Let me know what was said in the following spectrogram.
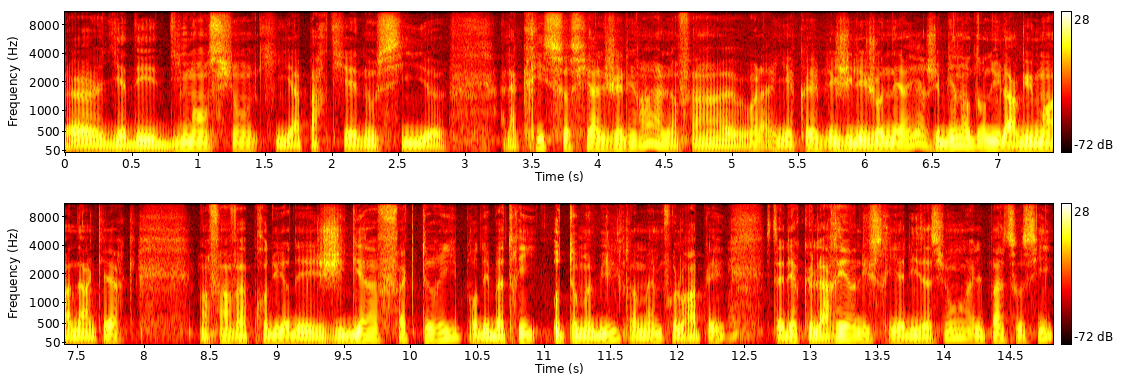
il y a des dimensions qui appartiennent aussi à la crise sociale générale. Enfin, voilà, il y a quand même les gilets jaunes derrière. J'ai bien entendu l'argument à Dunkerque, mais enfin, on va produire des gigafactories pour des batteries automobiles quand même, il faut le rappeler. C'est-à-dire que la réindustrialisation, elle passe aussi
